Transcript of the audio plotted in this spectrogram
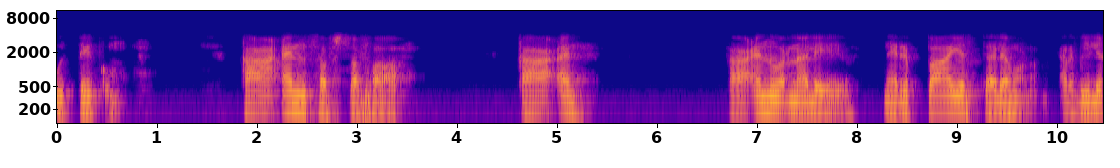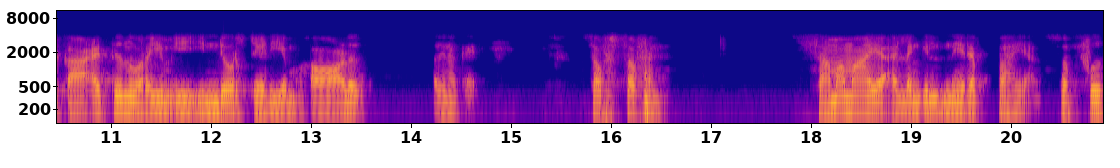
വിട്ടേക്കും. കാഅൻ സഫ്സഫ കാഅൻ കാ എന്ന് പറഞ്ഞാൽ നിരപ്പായ സ്ഥലമാണ്. അറബിയിൽ കാഴത്ത് എന്ന് പറയും ഈ ഇൻഡോർ സ്റ്റേഡിയം ഹാൾ അതിനൊക്കെ. സഫ്സഫൻ സമമായ അല്ലെങ്കിൽ നിരപ്പായ സഫ്.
